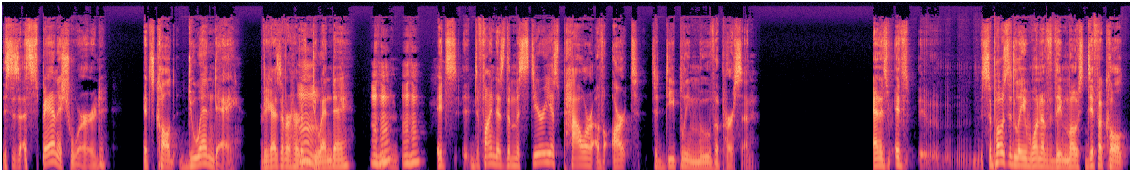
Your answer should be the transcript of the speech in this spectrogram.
this is a Spanish word. It's called duende. Have you guys ever heard Mm. of duende? hmm hmm It's defined as the mysterious power of art to deeply move a person. And it's it's uh, supposedly one of the most difficult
